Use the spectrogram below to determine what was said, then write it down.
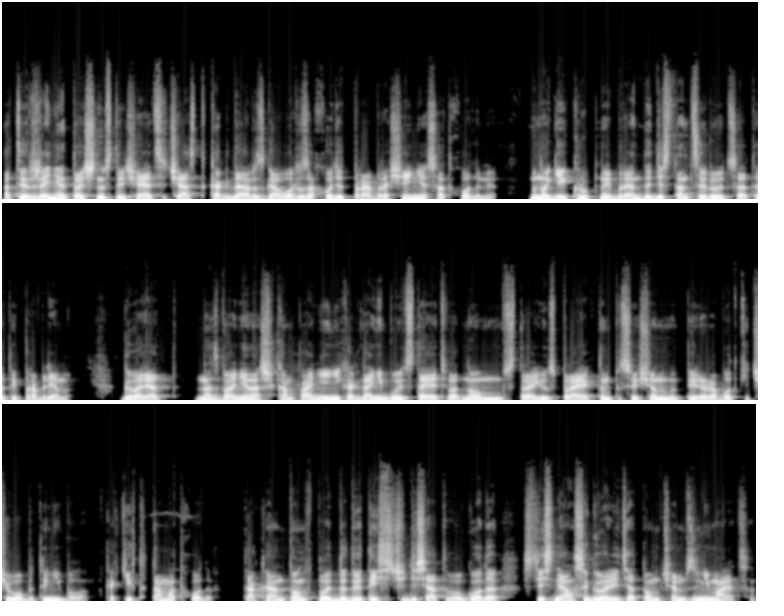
Отвержение точно встречается часто, когда разговор заходит про обращение с отходами. Многие крупные бренды дистанцируются от этой проблемы. Говорят, название нашей компании никогда не будет стоять в одном строю с проектом, посвященным переработке чего бы то ни было, каких-то там отходов. Так и Антон вплоть до 2010 года стеснялся говорить о том, чем занимается.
